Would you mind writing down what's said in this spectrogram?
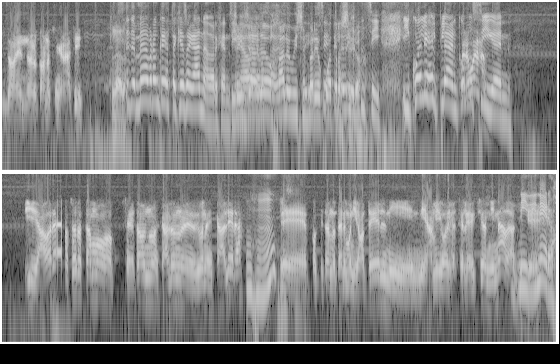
no, no lo conocen así. Claro. Me da bronca hasta que haya ganado Argentina. Sí, ya, ahora, ya, ojalá hubiesen perdido te lo 4 a 0. digo, Sí. ¿Y cuál es el plan? ¿Cómo bueno. siguen? Y ahora nosotros estamos sentados en unos escalones de una escalera, Ujú. eh, porque ya no tenemos ni hotel, ni, ni amigos de la selección, ni nada. Ni que- dinero.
